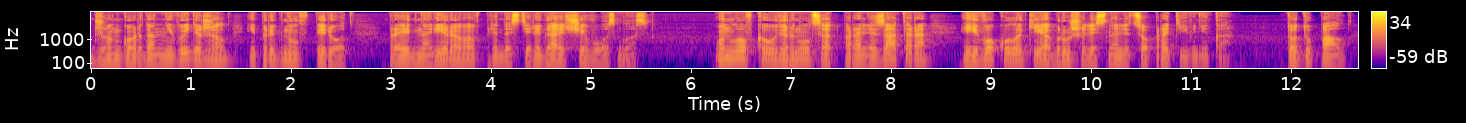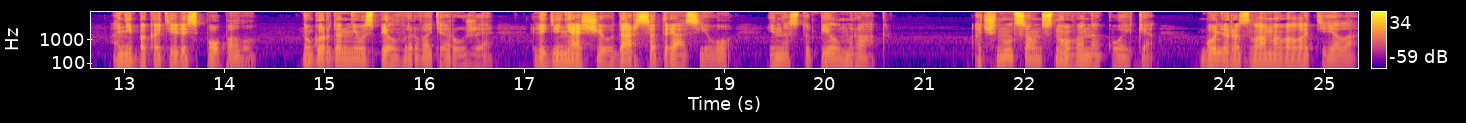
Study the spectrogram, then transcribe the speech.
Джон Гордон не выдержал и прыгнул вперед, проигнорировав предостерегающий возглас. Он ловко увернулся от парализатора, и его кулаки обрушились на лицо противника. Тот упал, они покатились по полу. Но Гордон не успел вырвать оружие. Леденящий удар сотряс его, и наступил мрак. Очнулся он снова на койке. Боль разламывала тело.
